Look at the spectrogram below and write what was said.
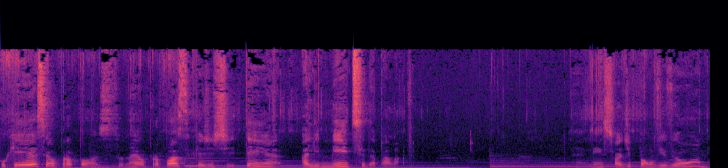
porque esse é o propósito, né? O propósito é que a gente tenha, alimente-se da palavra. É, nem só de pão vive o homem.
